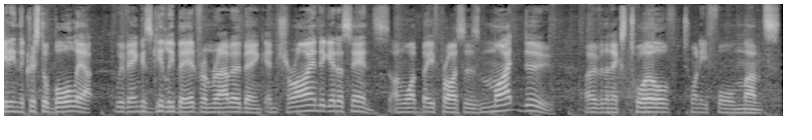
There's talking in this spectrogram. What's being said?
getting the crystal ball out with Angus Gidley Baird from Rabobank and trying to get a sense on what beef prices might do over the next 12, 24 months.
